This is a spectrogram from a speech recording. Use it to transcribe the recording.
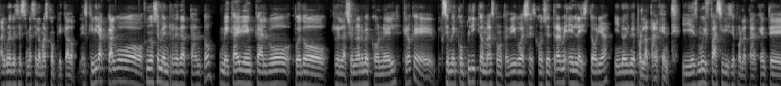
algunas veces se me hace lo más complicado. Escribir a Calvo no se me enreda tanto, me cae bien Calvo, puedo relacionarme con él. Creo que se me complica más, como te digo, es, es concentrarme en la historia y no irme por la tangente. Y es muy fácil irse por la tangente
